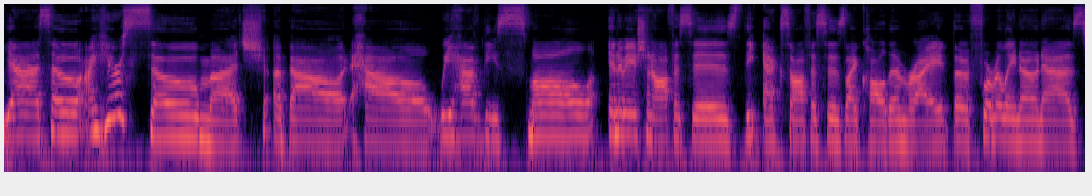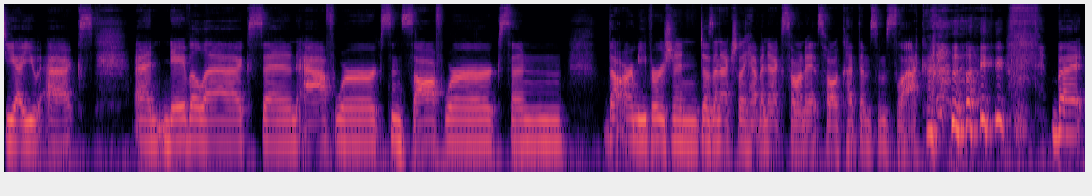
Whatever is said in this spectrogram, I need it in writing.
Yeah, so I hear so much about how we have these small innovation offices, the X offices, I call them, right? The formerly known as DIUX and Naval X and AFWERX and SOFWERX, and the Army version doesn't actually have an X on it, so I'll cut them some slack. but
